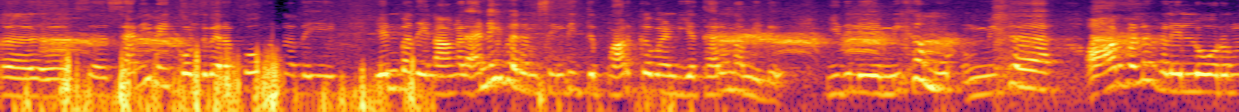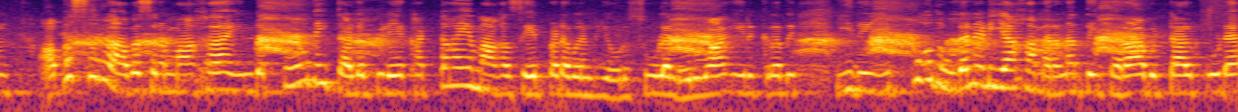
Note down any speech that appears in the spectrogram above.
ச- சரிவை கொண்டு வர போகின்றது என்பதை நாங்கள் அனைவரும் சிந்தித்து பார்க்க வேண்டிய தருணம் இது. இதிலே மிக மு- மிக ஆர்வலர்கள் எல்லோரும் அவசர அவசரமாக இந்த போதை தடுப்பிலே கட்டாயமாக செயற்பட வேண்டிய ஒரு சூழல் உருவாகி இருக்கிறது. இது இப்போது உடனடியாக மரணத்தை தராவிட்டால் கூட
